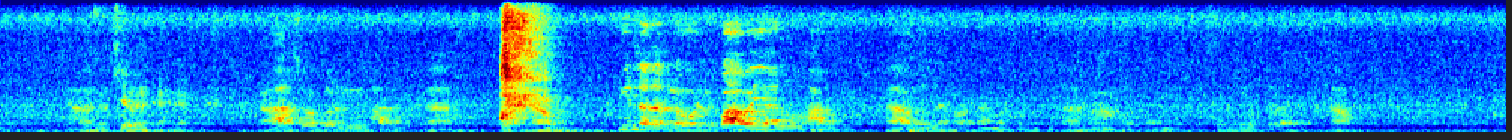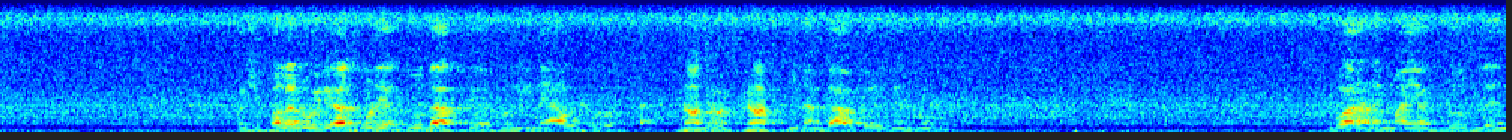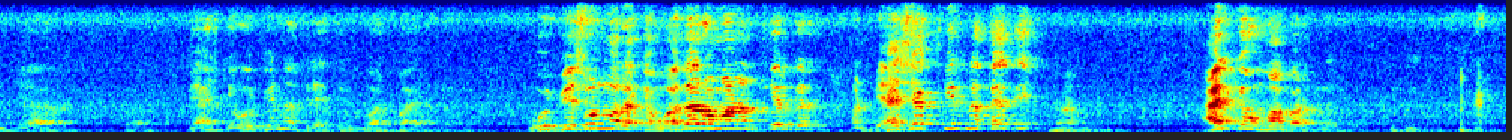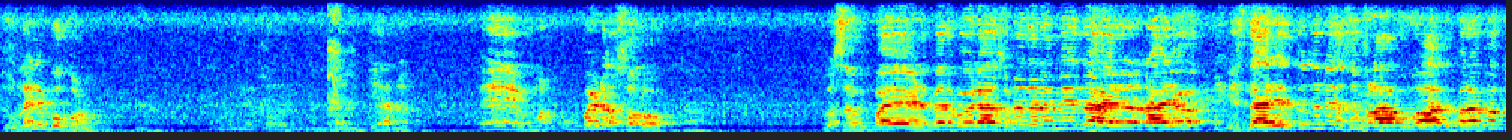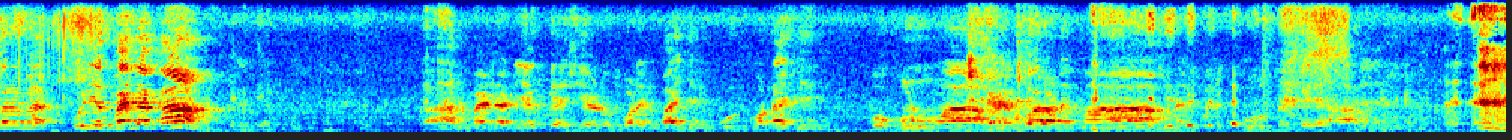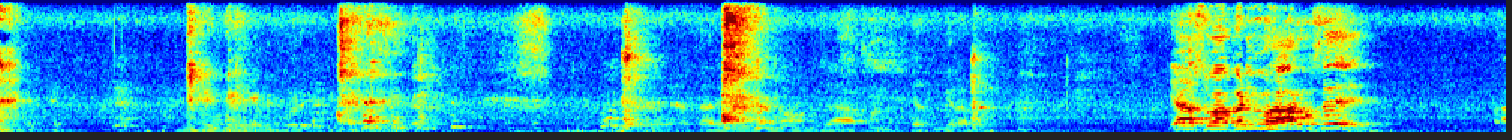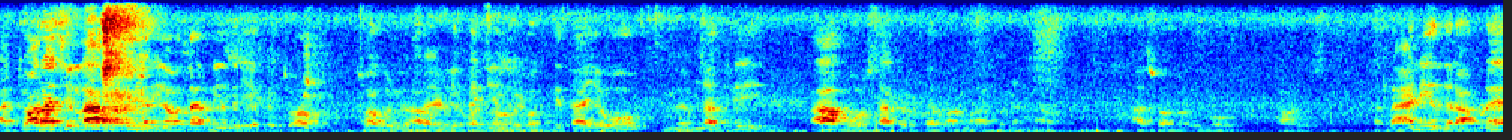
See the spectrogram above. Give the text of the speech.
આ કિન્નર એટલે ઓલું પાવૈયાનું પાવૈયા પછી ફલન ઓલી અધમણે દૂધ આપતી હોય પણ ઈને આવું કરો ન ગાવ કરીને ગમે. ગોરાણી માં એક દૂધ લઈને ગયા તો ભેંસ કે ઊભી નથી રહેતી બર પાયા. ઊભી શું ન રાખે? હું હજારો માણસ થીર કરી અને ભેંસ એક થીર ન થતી? હાલ કે હું મહાભારત લઈ. તું લઈ લે બોકણું. ગયા ને. એ વસંપાયણ પર બોલ્યા સુનદર મેં જાય રાય વિસ્તારે તુજને સંભળાવું વાત પરમ કર્મ કોલિયત માંડ્યા કામ કાન માંડ્યા એક બે શેડો પડે ને માઈ જઈને કૂદકો નાખી, બહુ ઘણું આમ ને બરાણે માં આમ ને આપણને કે છે? આ ચોરાશી લાખ અવતારની અંદર એક અંદર ભક્તિ થાય એવું નથી. આ ભોરસાગર કરવાનું આપણને ના. આ સ્વાભાવિક બહુ સારું છે. એટલે આની અંદર આપણે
